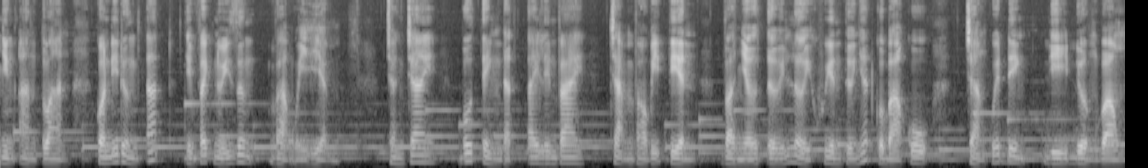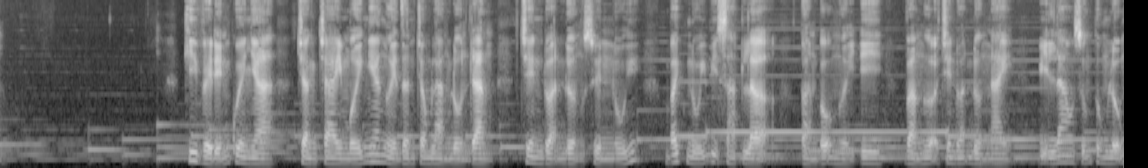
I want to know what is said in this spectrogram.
nhưng an toàn, còn đi đường tắt thì vách núi dựng và nguy hiểm. Chàng trai vô tình đặt tay lên vai, chạm vào bị tiền và nhớ tới lời khuyên thứ nhất của bà cụ, chàng quyết định đi đường vòng. Khi về đến quê nhà, chàng trai mới nghe người dân trong làng đồn rằng trên đoạn đường xuyên núi, vách núi bị sạt lở, toàn bộ người đi và ngựa trên đoạn đường này bị lao xuống thung lũng,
